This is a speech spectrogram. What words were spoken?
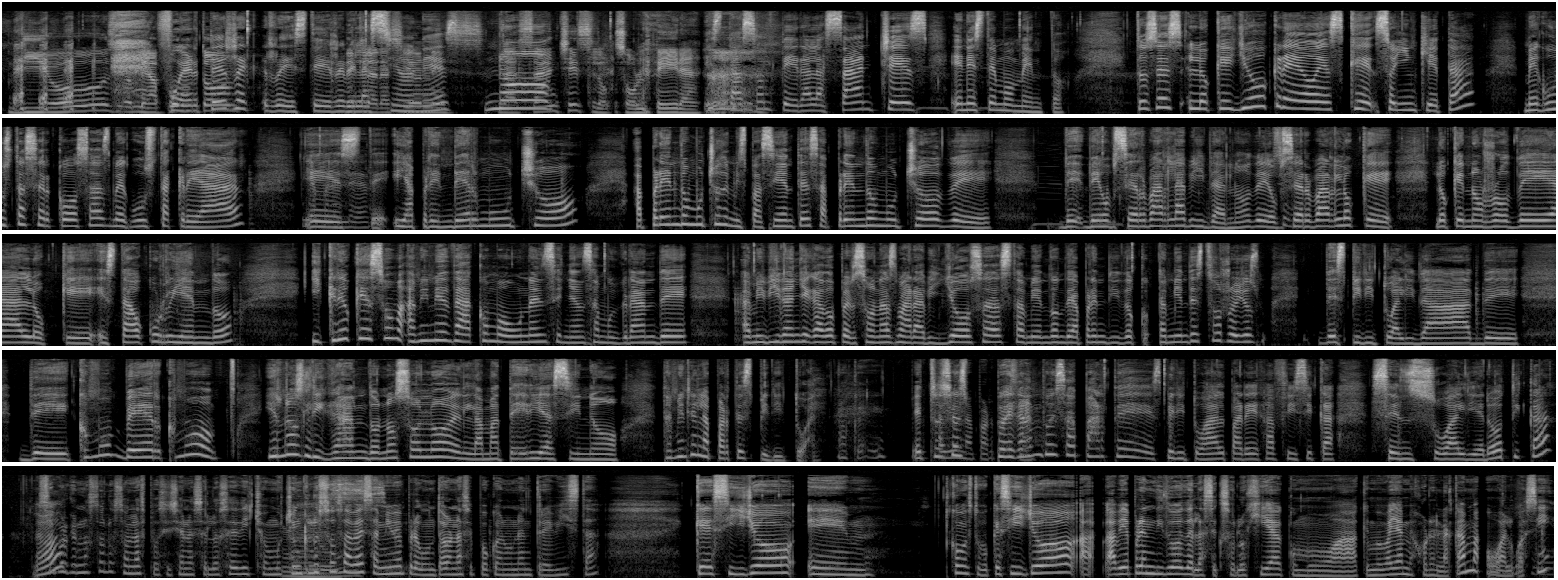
Dios, me apunto. Fuertes este, revelaciones. No. La Sánchez soltera. Está soltera la Sánchez en este momento. Entonces, lo que yo creo es que soy inquieta, me gusta hacer cosas, me gusta crear y este, y aprender mucho aprendo mucho de mis pacientes, aprendo mucho de, de, observar la vida, ¿no? De observar lo, que, lo que nos rodea, lo que está ocurriendo. Y creo que eso a mí me da como una enseñanza muy grande. A mi vida han llegado personas maravillosas también donde he aprendido también de estos rollos de espiritualidad, de, de cómo ver, cómo irnos ligando, no solo en la materia, sino también en la parte espiritual. Entonces, pegando esa parte espiritual, pareja, física, sensual y erótica, ¿no? Sí, porque no solo son las posiciones, se los he dicho mucho. Incluso, ¿sabes? A mí me preguntaron hace poco en una entrevista que si yo em, cómo estuvo, que si yo ah, había aprendido de la sexología como a que me vaya mejor en la cama o algo así,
